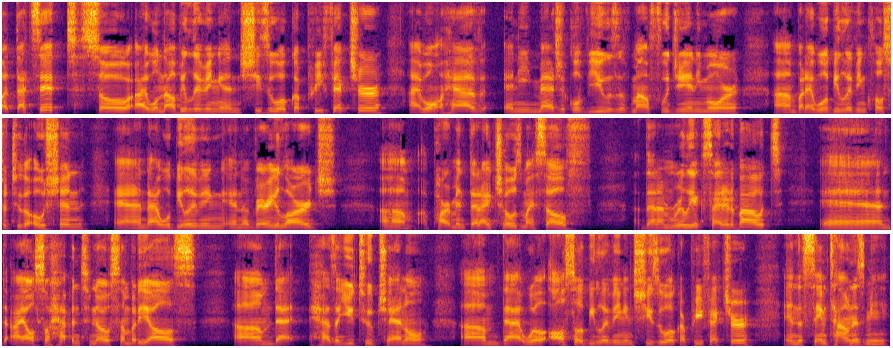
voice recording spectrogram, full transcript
but that's it. So I will now be living in Shizuoka Prefecture. I won't have any magical views of Mount Fuji anymore, um, but I will be living closer to the ocean, and I will be living in a very large um, apartment that I chose myself that I'm really excited about. And I also happen to know somebody else um, that has a YouTube channel um, that will also be living in Shizuoka Prefecture in the same town as me.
